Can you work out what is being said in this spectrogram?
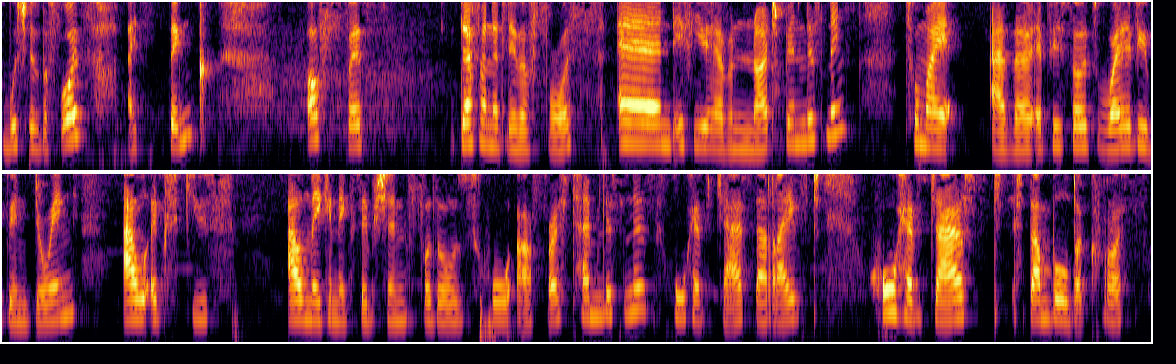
which is the fourth, I think, of fifth definitely the fourth. And if you have not been listening to my other episodes, what have you been doing? I'll excuse, I'll make an exception for those who are first time listeners who have just arrived, who have just stumbled across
